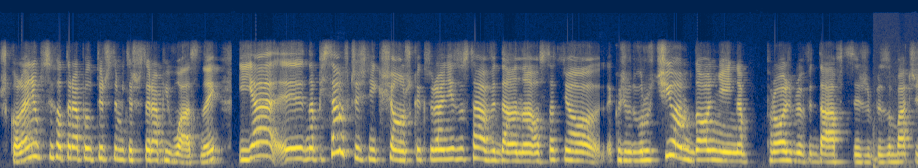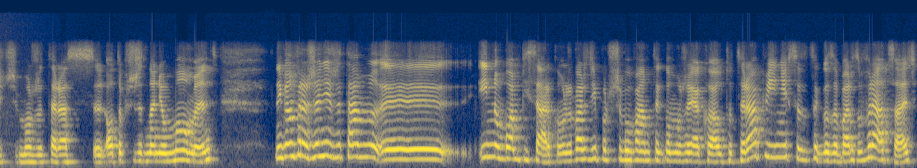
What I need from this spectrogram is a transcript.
szkoleniu psychoterapeutycznym i też w terapii własnej. I ja y, napisałam wcześniej książkę, która nie została wydana. Ostatnio jakoś wróciłam do niej na prośbę wydawcy, żeby zobaczyć, czy może teraz y, oto przyszedł na nią moment. No i mam wrażenie, że tam yy, inną byłam pisarką, że bardziej potrzebowałam tego może jako autoterapii i nie chcę do tego za bardzo wracać.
